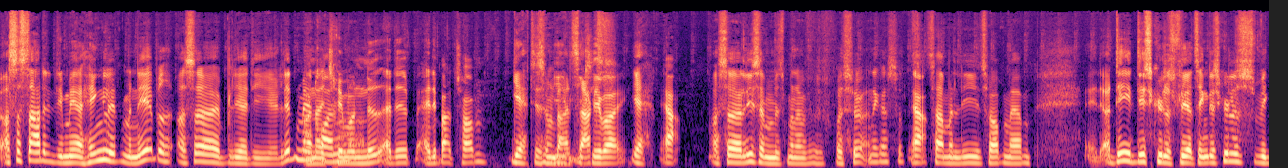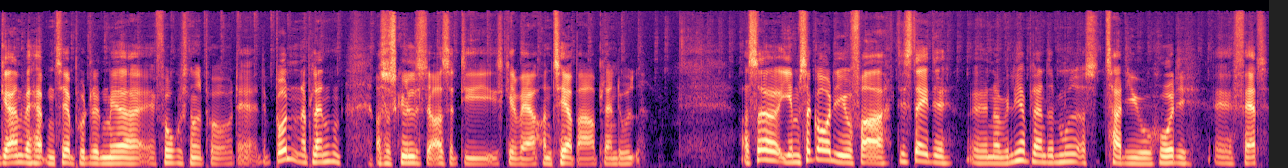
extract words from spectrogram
Og så starter de med at hænge lidt med næbet, og så bliver de lidt mere grønne. Og når I trimmer ned, er det, er det bare toppen? Ja, det er simpelthen bare et saks. Ja. ja. Og så ligesom hvis man er frisøren, ikke? så ja. tager man lige toppen af dem. Og det, det skyldes flere ting. Det skyldes, at vi gerne vil have dem til at putte lidt mere øh, fokus ned på det, det bunden af planten. Og så skyldes det også, at de skal være håndterbare at plante ud. Og så, jamen, så går de jo fra det stadie, øh, når vi lige har plantet dem ud, og så tager de jo hurtigt øh, fat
